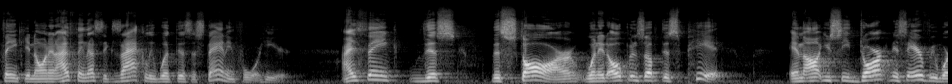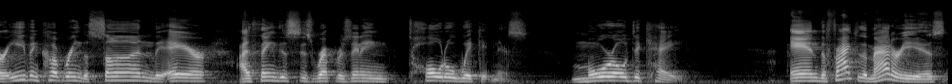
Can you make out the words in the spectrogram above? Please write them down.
thinking on it, I think that's exactly what this is standing for here. I think this, this star, when it opens up this pit, and all, you see darkness everywhere, even covering the sun, the air, I think this is representing total wickedness, moral decay. And the fact of the matter is,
